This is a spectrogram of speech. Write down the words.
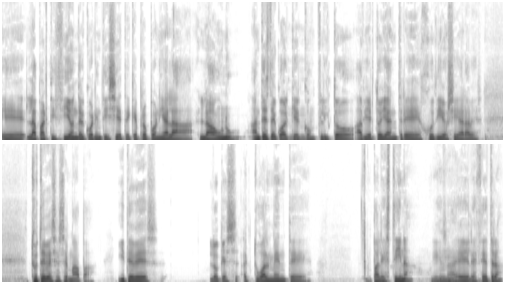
eh, la partición del 47 que proponía la, la ONU, antes de cualquier conflicto abierto ya entre judíos y árabes. Tú te ves ese mapa y te ves lo que es actualmente Palestina, Israel, etcétera,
